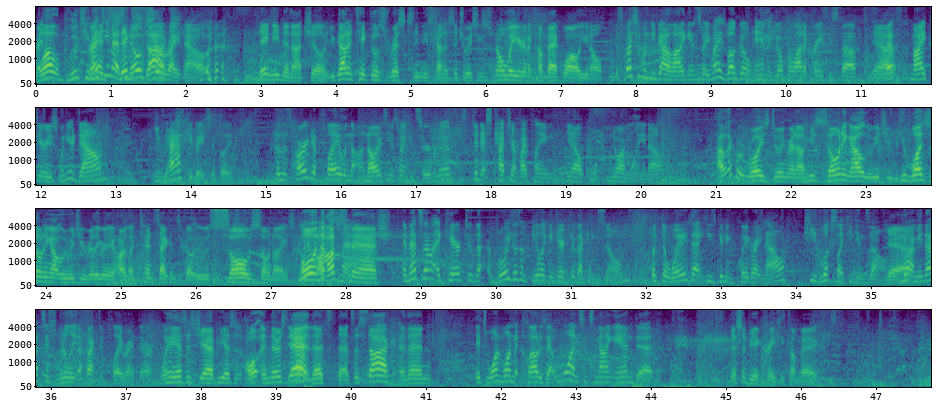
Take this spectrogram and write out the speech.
Red, well, blue team Red Team has no chill right now. They need to not chill. You got to take those risks in these kind of situations. There's no way you're gonna come back while you know. Especially when you've got a lot of games, so you might as well go ham and go for a lot of crazy stuff. Yeah. That's my theory. Is when you're down, you have to basically, because it's hard to play when the another team is playing conservative to just catch up by playing, you know, normally. You know. I like what Roy's doing right now. He's zoning out Luigi. He was zoning out Luigi really, really hard like 10 seconds ago. It was so, so nice. Good oh, and the up up smash. smash. And that's not a character that Roy doesn't feel like a character that can zone, but the way that he's getting played right now, he looks like he can zone. Yeah. No, I mean that's just really effective play right there. Well, he has his jab. He has his. Oh, and there's Dead. that. That's that's a stock. And then It's 1-1, but Cloud is at 169 and dead. this would be a crazy comeback.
